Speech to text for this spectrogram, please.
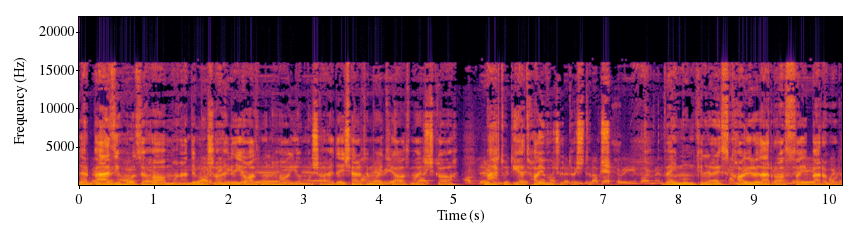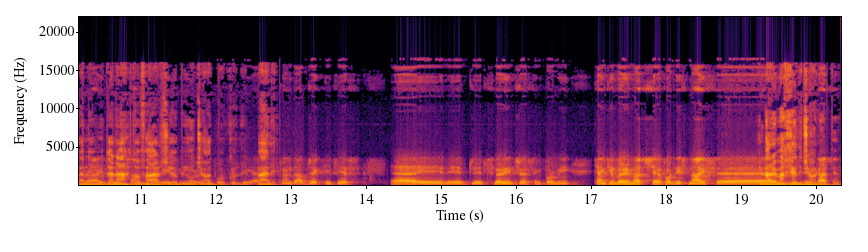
در بعضی حوزه ها مانند مشاهده آزمون ها یا مشاهده شرط محیطی آزمایشگاه محدودیت هایی وجود داشته باشه. و این ممکنه ریسک هایی رو در راستای برآورده نمودن اهداف ارزیابی ایجاد بکنه. بله. It's very interesting for me. Thank you very much for this nice. این برای من خیلی جالب بود.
